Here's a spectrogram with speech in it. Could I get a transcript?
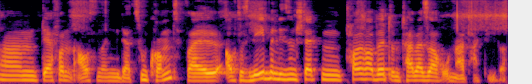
ähm, der von außen irgendwie dazukommt, weil auch das Leben in diesen Städten teurer wird und teilweise auch unattraktiver.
